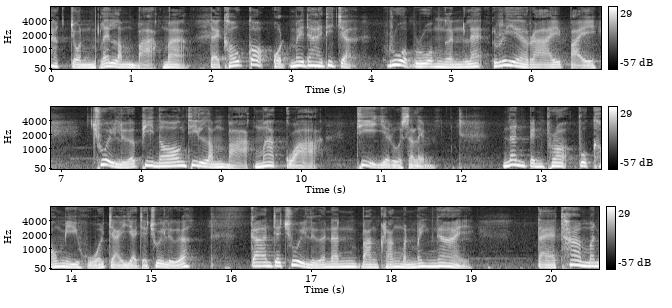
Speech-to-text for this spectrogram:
ากจนและลำบากมาก แต่เขาก็อดไม่ได้ที่จะรวบรวมเงินและเรียรายไปช่วยเหลือพี่น้องที่ลำบากมากกว่าที่เยรูซาเล็ม นั่นเป็นเพราะพวกเขามีหัวใจอยากจะช่วยเหลือ การจะช่วยเหลือนั้นบางครั้งมันไม่ง่าย แต่ถ้ามัน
